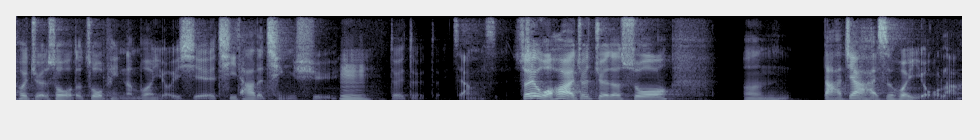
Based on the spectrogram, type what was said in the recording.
会觉得说，我的作品能不能有一些其他的情绪？嗯，对对对，这样子。所以我后来就觉得说，嗯。打架还是会有啦，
